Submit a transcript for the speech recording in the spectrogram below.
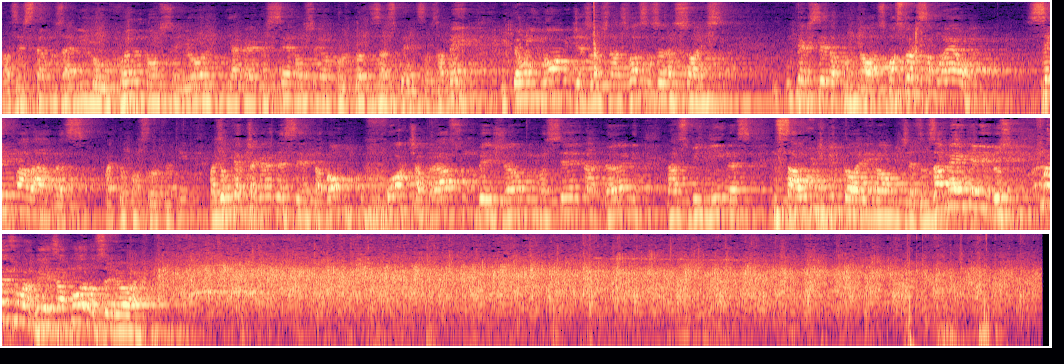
Nós estamos ali louvando ao Senhor e agradecendo ao Senhor por todas as bênçãos, amém? Então, em nome de Jesus, nas vossas orações, interceda por nós. Pastor Samuel, sem palavras, vai ter o pastor também, mas eu quero te agradecer, tá bom? Um forte abraço, um beijão em você, na Dani, nas meninas, e saúde e vitória em nome de Jesus, amém, queridos? Mais uma vez, aplauda ao Senhor.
